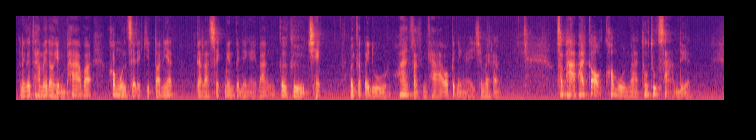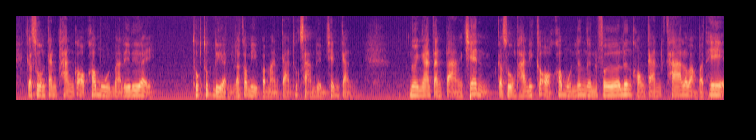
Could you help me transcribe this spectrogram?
อันนี้ก็จะทำให้เราเห็นภาพว่าข้อมูลเศรษฐกิจตอนนี้ แต่ละเซกเมนต์เป็นยังไงบ้างก็คือเช็คเหมือนกับไปดูห้างสรรพสินค้าว่าเป็นยังไงใช่ไหมครับสภาพัฒน์ก็ออกข้อมูลมาทุก ๆ 3 เดือน กระทรวงการคลังก็ออกข้อมูลมาเรื่อยๆ ทุก ๆ เดือน แล้วก็มีประมาณการทุก 3 เดือนเช่นกัน หน่วยงานต่างๆ เช่น กระทรวงพาณิชย์ก็ออกข้อมูลเรื่องเงินเฟ้อเรื่องของการค้าระหว่างประเทศ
